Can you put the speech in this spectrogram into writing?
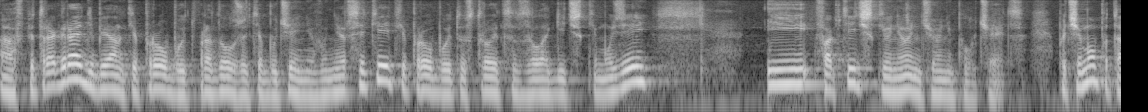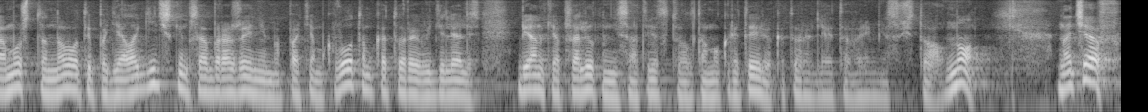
а, в Петрограде, Бианки пробует продолжить обучение в университете, пробует устроиться в зоологический музей – и фактически у него ничего не получается. Почему? Потому что, ну вот и по идеологическим соображениям, и по тем квотам, которые выделялись, Бианки абсолютно не соответствовал тому критерию, который для этого времени существовал. Но, начав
